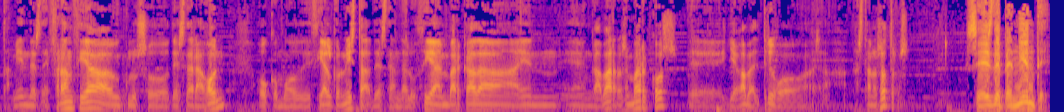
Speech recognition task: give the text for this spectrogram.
también desde Francia o incluso desde Aragón, o como decía el cronista, desde Andalucía embarcada en, en gabarras, en barcos, eh, llegaba el trigo hasta, nosotros. Se es dependiente.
